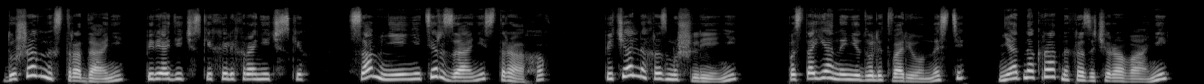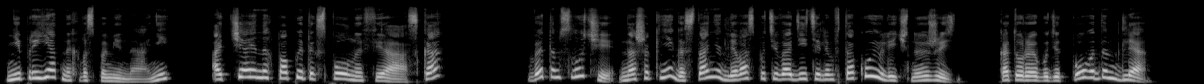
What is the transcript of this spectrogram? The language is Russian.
душевных страданий, периодических или хронических, сомнений, терзаний, страхов, печальных размышлений, постоянной недовлетворенности, неоднократных разочарований, неприятных воспоминаний, отчаянных попыток с полным фиаско, в этом случае наша книга станет для вас путеводителем в такую личную жизнь, которая будет поводом для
